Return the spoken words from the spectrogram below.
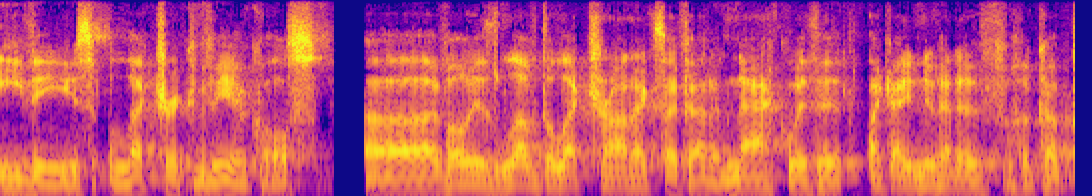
EVs, electric vehicles. Uh, I've always loved electronics. I've had a knack with it. Like I knew how to hook up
